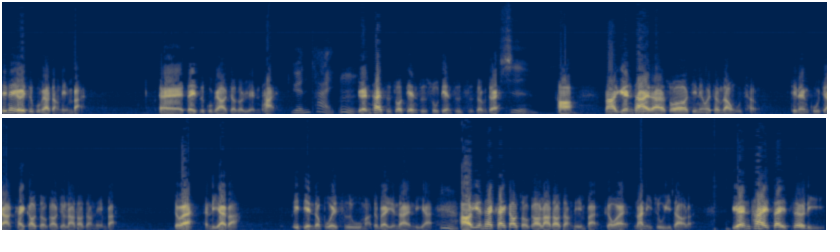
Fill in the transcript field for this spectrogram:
今天有一只股票涨停板，哎，这一只股票叫做元泰。元泰，嗯，元泰是做电子书、电子纸，对不对？是。啊。那元泰他说今年会成长五成，今天股价开高走高就拉到涨停板，对不对？很厉害吧？一点都不会失误嘛，对不对？元泰很厉害。嗯。好，元泰开高走高拉到涨停板，各位，那你注意到了，元泰在这里，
